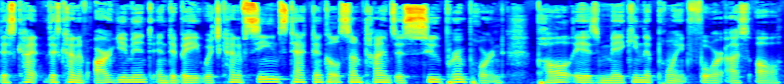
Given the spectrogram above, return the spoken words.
this kind this kind of argument and debate, which kind of seems technical sometimes, is super important. Paul is making the point for us all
